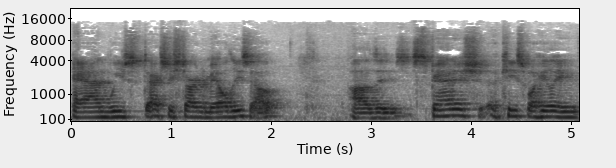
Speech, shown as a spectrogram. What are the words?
and we actually started to mail these out. Uh, the Spanish Kiswahili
